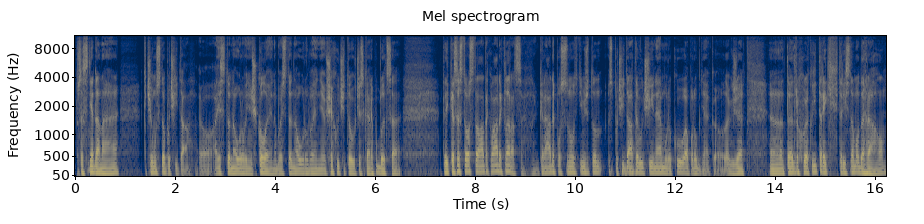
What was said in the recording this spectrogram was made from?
přesně dané, k čemu se to počítá. Jo? A jestli to na úroveň školy, nebo jestli to na úroveň všech učitelů v České republice. Teďka se z toho stala taková deklarace, která jde posunout tím, že to spočítáte vůči jinému roku a podobně. Jako. Takže eh, to je trochu takový trik, který se tam odehrál,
